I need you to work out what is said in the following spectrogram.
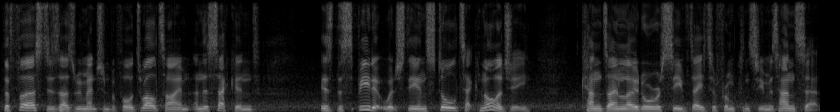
The first is, as we mentioned before, dwell time, and the second is the speed at which the installed technology can download or receive data from consumers' handset.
